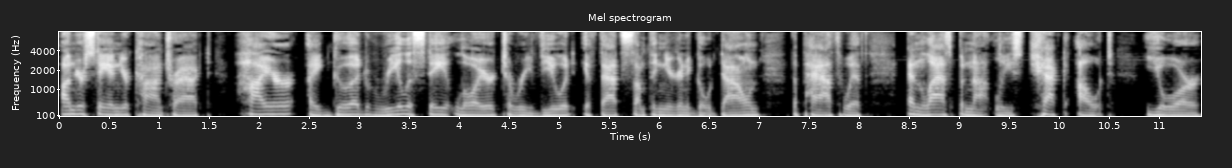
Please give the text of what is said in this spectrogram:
understand your contract, hire a good real estate lawyer to review it if that's something you're going to go down the path with. And last but not least, check out your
